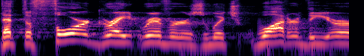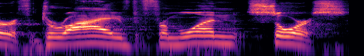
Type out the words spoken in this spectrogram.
that the four great rivers which watered the earth derived from one source,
